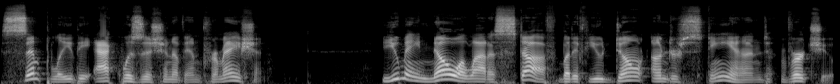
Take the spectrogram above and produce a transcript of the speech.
simply the acquisition of information. You may know a lot of stuff, but if you don't understand virtue,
